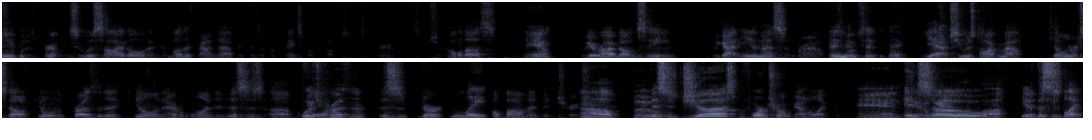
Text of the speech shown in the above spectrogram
She Mm. was apparently suicidal, and her mother found out because of her Facebook posts. Apparently, so she called us. and we- Damn. We arrived on scene. We got EMS en route. Facebook saved the day. Yeah, she was talking about killing herself, killing the president, killing everyone, and this is uh before, Which president? This is during late Obama administration. Oh, boo. this is just before Trump got elected. And and should've waited a little so- while. Yeah, this is like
